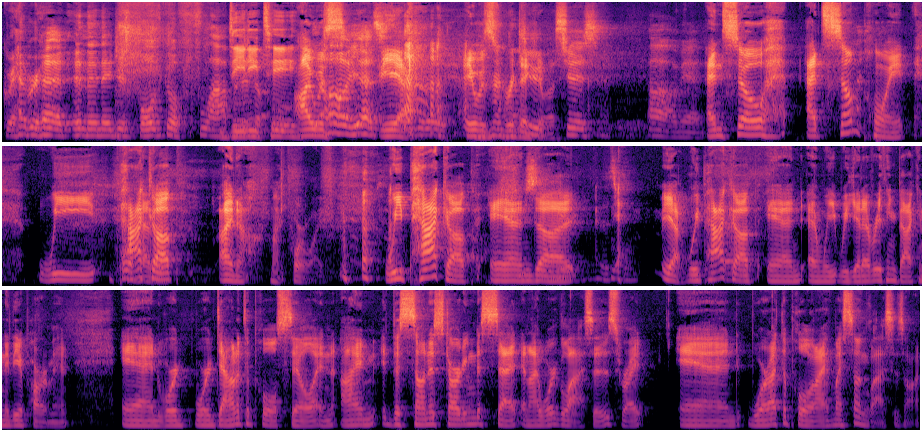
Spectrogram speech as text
grab her head, and then they just both go flop. DDT. I was, Oh yes. yeah, it was Dude, ridiculous. just oh man. And so at some point, we Poor pack Heather. up. I know, my poor wife. we pack up and uh, That's yeah, we pack up and and we, we get everything back into the apartment. And we're we're down at the pool still, and I'm the sun is starting to set, and I wear glasses, right? And we're at the pool, and I have my sunglasses on,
